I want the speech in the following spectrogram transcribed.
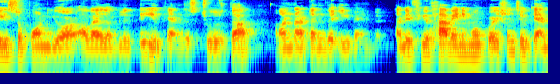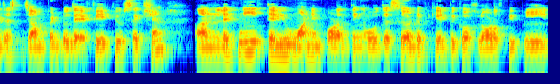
based upon your availability, you can just choose that and attend the event. And if you have any more questions, you can just jump into the FAQ section. And let me tell you one important thing about the certificate because a lot of people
